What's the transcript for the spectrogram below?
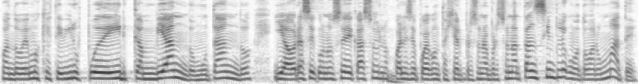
cuando vemos que este virus puede ir cambiando, mutando, y ahora se conoce de casos en los mm. cuales se puede contagiar persona a persona, tan simple como tomar un mate.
